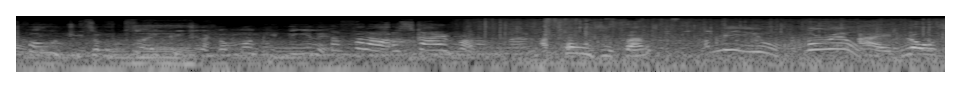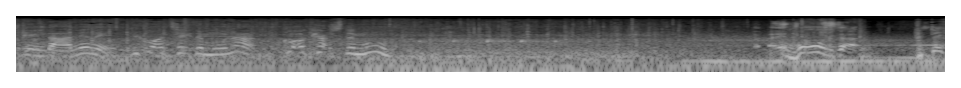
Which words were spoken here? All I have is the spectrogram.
I told you, some sort of eating like a monkey thing, isn't it? I told you, fam. I meet you, for real. Aye, loads came down, innit? You gotta take them all out. Gotta catch them all. Hey, what was that? They...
